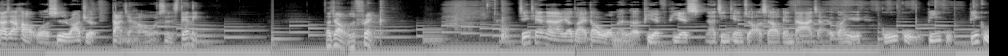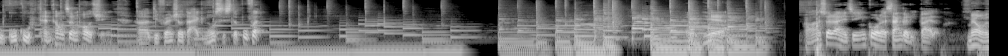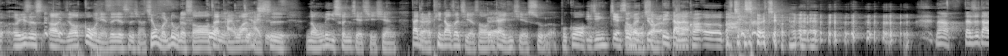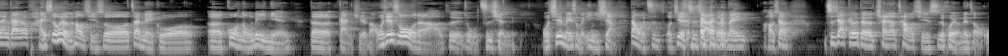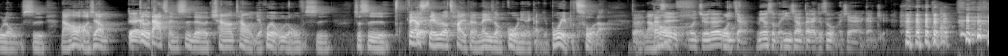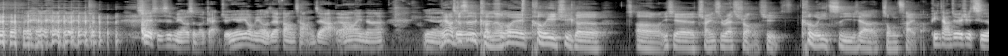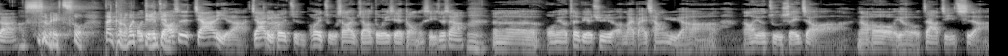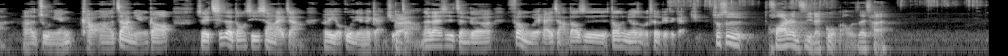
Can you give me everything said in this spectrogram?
大家好，我是 Roger。大家好，我是 Stanley。大家好，我是 Frank。今天呢，又来到我们的 PFPS。那今天主要是要跟大家讲有关于股骨髌骨髌骨股骨 疼痛症候群呃 Differential Diagnosis 的部分。哦耶！好，那虽然已经过了三个礼拜了。没有，我意思是呃，你说过年这件事情，其实我们录的时候在台湾还是农历春节期间，但你们听到这集的时候应该已经结束了。不过已经 结束很久了，想必大家快二二八结束很久。那但是大家应该还是会很好奇，说在美国呃过农历年的感觉吧？我先说我的啦，对，就我之前我其实没什么印象，但我自我记得芝加哥那一 好像。芝加哥的 Chinatown 其实是会有那种舞龙舞狮，然后好像各大城市的 Chinatown 也会有舞龙舞狮，就是非常 stereotype 的那一种过年的感觉。不过也不错啦。对，然后但是我觉得你讲没有什么印象，大概就是我们现在的感觉。确实是没有什么感觉，因为又没有在放长假，啊、然后呢，也没有，就是可能会刻意去个呃一些 Chinese restaurant 去。刻意吃一下中菜吧，平常就会去吃啦，啊、是没错，但可能会点点。我觉得主要是家里啦，家里会煮、啊、会煮稍微比较多一些东西，就像、嗯、呃，我们有特别去呃买白鲳鱼啊，然后有煮水饺啊，然后有炸鸡翅啊，呃，煮年烤啊、呃，炸年糕，所以吃的东西上来讲会有过年的感觉，这样。啊、那但是整个氛围来讲，倒是倒是没有什么特别的感觉，就是。华人自己在过吧，我在猜。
